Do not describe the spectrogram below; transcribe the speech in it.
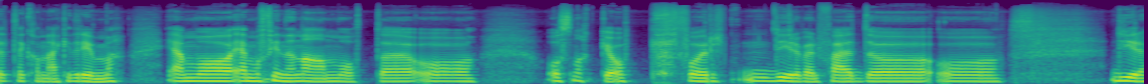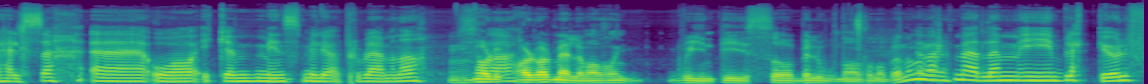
dette kan jeg ikke drive med. Jeg må, jeg må finne en annen måte å, å, snakke opp for dyrevelferd og, og dyrehelse, eh, og ikke minst miljøproblemene. Mm. Har, du, har, du, vært medlem av sånn Greenpeace og Bellona og sånn opp igjennom? Jeg har vært medlem i Blekkulf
